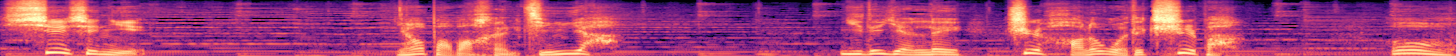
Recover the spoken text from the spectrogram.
谢谢你，鸟宝宝很惊讶。你的眼泪治好了我的翅膀。哦，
